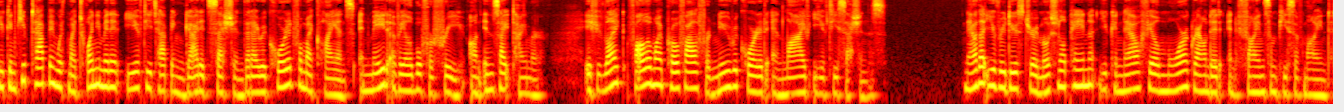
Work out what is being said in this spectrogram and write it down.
You can keep tapping with my 20 minute EFT tapping guided session that I recorded for my clients and made available for free on Insight Timer. If you'd like, follow my profile for new recorded and live EFT sessions. Now that you've reduced your emotional pain, you can now feel more grounded and find some peace of mind.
